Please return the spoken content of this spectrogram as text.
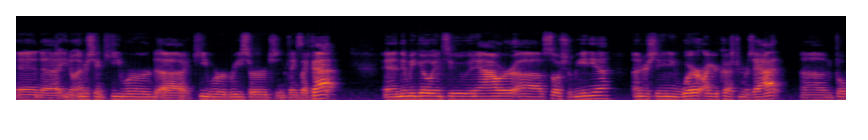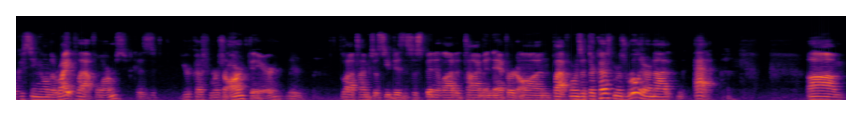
and uh, you know understand keyword uh, keyword research and things like that. And then we go into an hour of social media, understanding where are your customers at, um, focusing on the right platforms, because if your customers aren't there, a lot of times you'll see businesses spending a lot of time and effort on platforms that their customers really are not at. Um,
